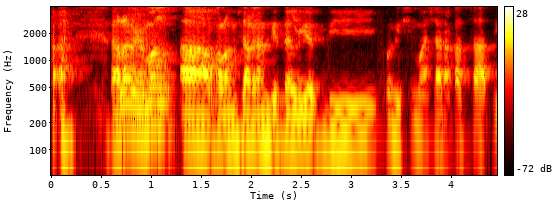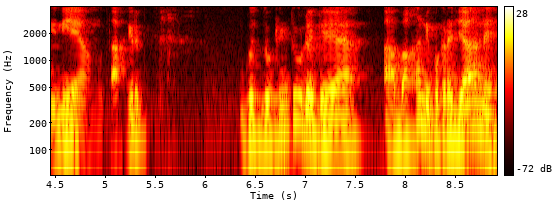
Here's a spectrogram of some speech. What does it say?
Karena memang uh, kalau misalkan kita lihat di kondisi masyarakat saat ini ya, mutakhir, good looking tuh udah kayak uh, bahkan di pekerjaan ya,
